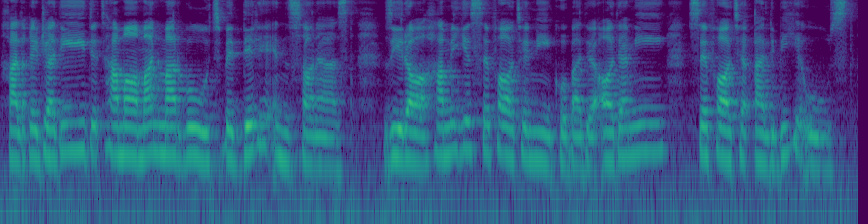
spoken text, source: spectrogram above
خلق جدید تماما مربوط به دل انسان است زیرا همه صفات نیک و بد آدمی صفات قلبی اوست.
